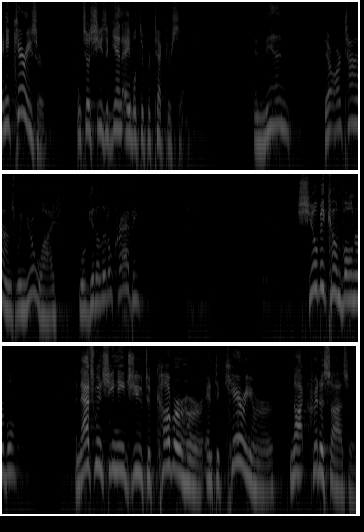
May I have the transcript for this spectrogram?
and he carries her until she's again able to protect herself. And men, there are times when your wife will get a little crabby. She'll become vulnerable. And that's when she needs you to cover her and to carry her, not criticize her.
